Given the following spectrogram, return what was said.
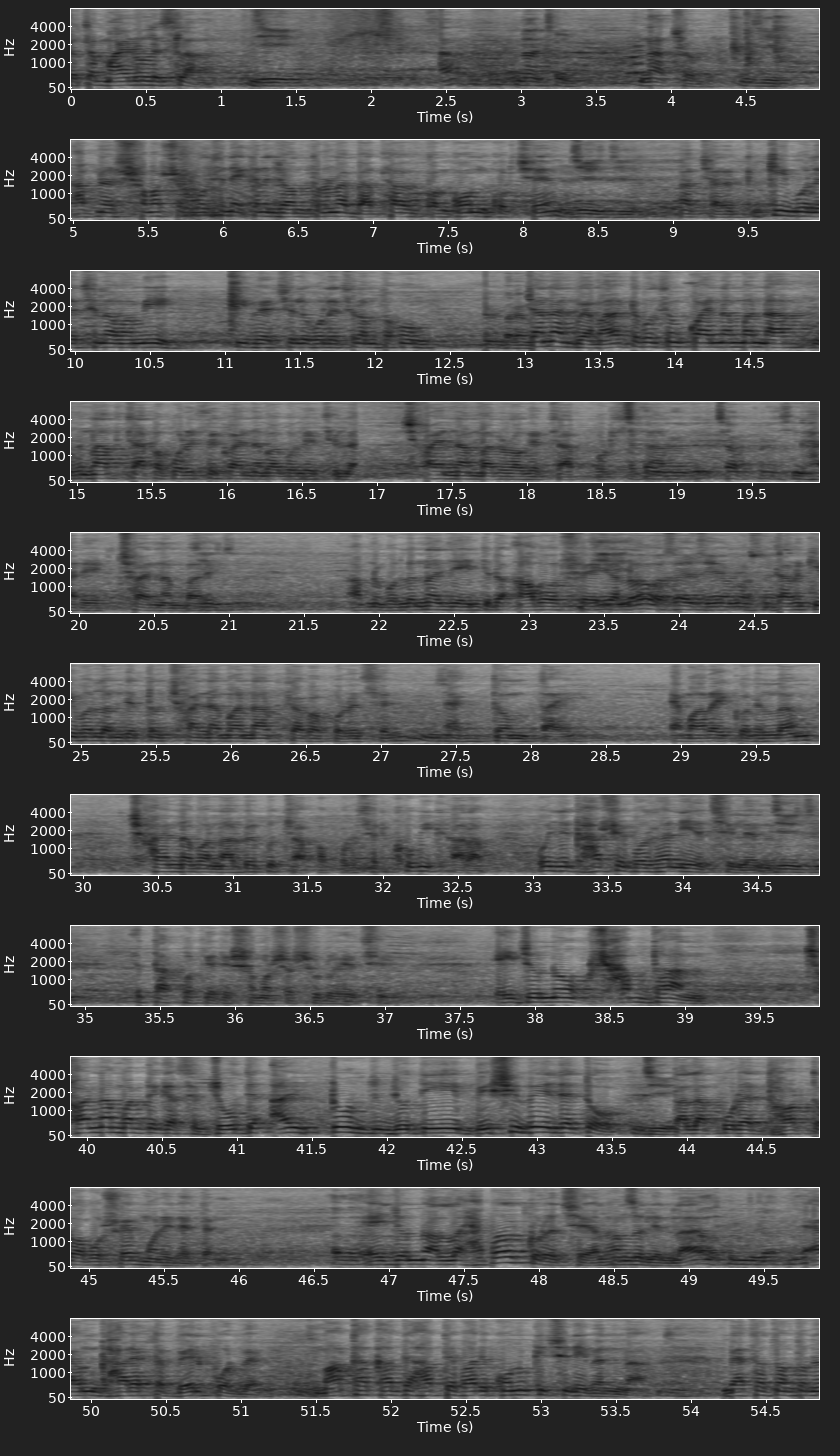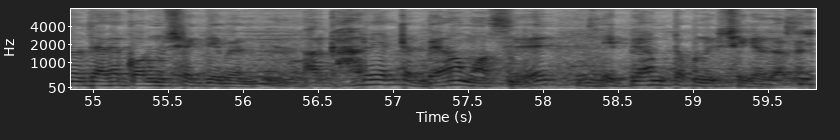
চাচা মাইনুল ইসলাম। জি। হ্যাঁ? না চল জি। আপনার সমস্যা বলছেন এখানে যন্ত্রণা ব্যথা কন করছে। জি জি। আচ্ছা কি বলেছিলাম আমি? কি হয়েছিল বলেছিলাম তখন? জানাক ব্যায়াম আরেকটা বলছিলাম কয় নাম্বার নাপ নাপ চাপা পড়েছে কয় নাম্বার বলেছিলাম? ছয় নাম্বার রগের চাপ পড়ছে। ঘাড়ে ছয় নাম্বারে। আপনি বললেন না যে এই দুটো আবশ হয়ে গেল। আমি কি বললাম যে তাহলে ছয় নাম্বার নার্ভ চাপা পড়েছে? একদম তাই। এমআরআই করলাম ছয় নম্বর নার্ভের উপর চাপা পড়ে সেটা খুবই খারাপ ওই যে ঘাসে বোঝা নিয়েছিলেন জি, জি। তারপর পেটের সমস্যা শুরু হয়েছে এই জন্য সাবধান ছয় নাম্বার দিকে আছে যদি আরেকটু যদি বেশি হয়ে যেত। তাহলে পুরো ধরতে অবশ্যই মরে যেতেন এই জন্য আল্লাহ হেফাজত করেছে আলহামদুলিল্লাহ। এখন ঘাড়ে একটা বেল্ট পরবেন। মাথা খাতে হাতে ভারে কোনো কিছু নেবেন না। ব্যথা যন্ত্রণার জায়গায় গরম শেক দেবেন। আর ঘাড়ে একটা ব্যায়াম আছে এই ব্যায়ামটা অনেক শিখে কি?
